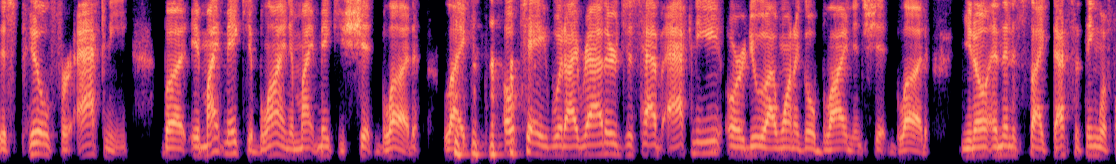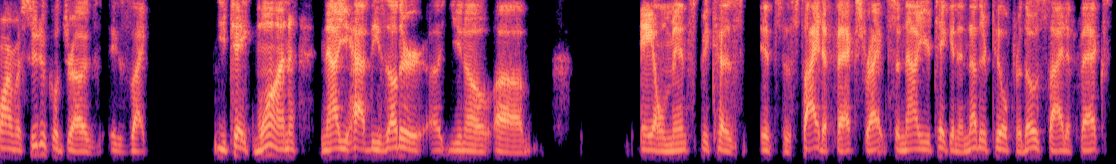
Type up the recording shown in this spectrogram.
this pill for acne but it might make you blind it might make you shit blood. Like okay would i rather just have acne or do i want to go blind and shit blood? You know and then it's like that's the thing with pharmaceutical drugs is like you take one now you have these other uh, you know uh, ailments because it's the side effects right? So now you're taking another pill for those side effects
